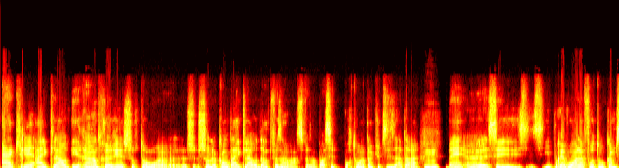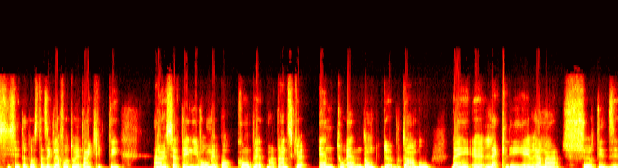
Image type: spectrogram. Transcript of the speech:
hackerait iCloud et rentrerait sur ton euh, sur le compte iCloud en te faisant, se faisant passer pour toi en tant qu'utilisateur, mm-hmm. ben euh, c'est il pourrait voir la photo comme si c'était toi. C'est-à-dire que la photo est encryptée à un certain niveau, mais pas complètement. Tandis que end-to-end, donc de bout en bout, ben euh, la clé est vraiment sur tes,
